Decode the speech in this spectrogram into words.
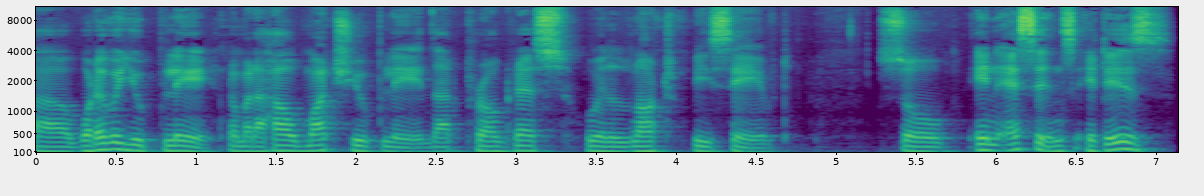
uh, whatever you play no matter how much you play that progress will not be saved. So in essence it is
